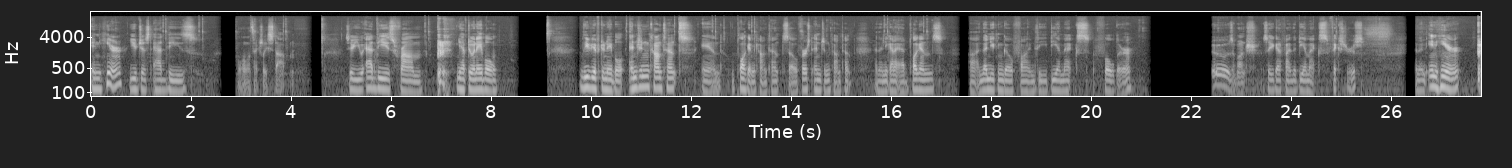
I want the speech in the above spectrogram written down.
in here, you just add these. Well, let's actually stop. So you add these from, you have to enable, I believe you have to enable engine content and plugin content. So first engine content, and then you gotta add plugins, uh, and then you can go find the DMX folder. Oh, there's a bunch. So you gotta find the DMX fixtures, and then in here,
